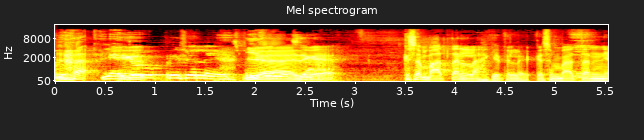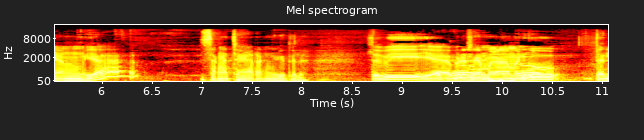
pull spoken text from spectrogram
Ya Ya itu privilege, ya privilege itu lah. kayak kesempatan lah gitu loh. Kesempatan yang ya sangat jarang gitu loh. Tapi ya berdasarkan pengalamanku dan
